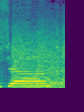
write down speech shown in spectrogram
Lucia.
